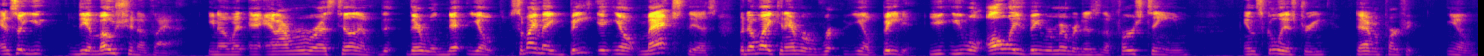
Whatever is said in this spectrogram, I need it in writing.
And so you the emotion of that, You know, and, and I remember us telling him that there will, ne- you know, somebody may beat, you know, match this, but nobody can ever, you know, beat it. You you will always be remembered as the first team in school history to have a perfect, you know,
